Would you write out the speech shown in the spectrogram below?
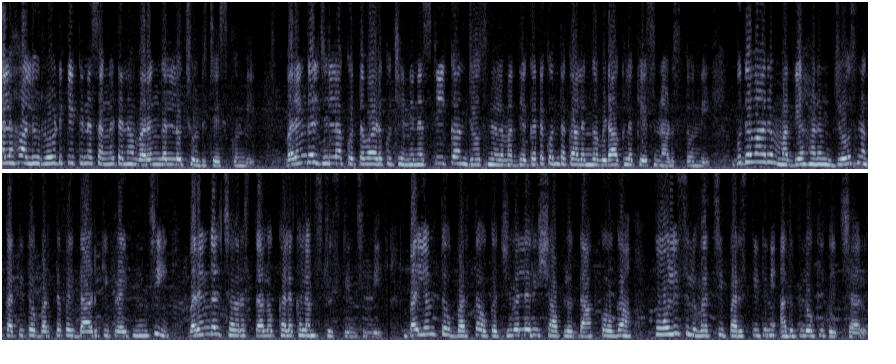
కలహాలు రోడ్డుకెక్కిన సంఘటన వరంగల్లో చోటు చేసుకుంది. వరంగల్ జిల్లా కొత్తవాడకు చెందిన శ్రీకాంత్ జోస్నల మధ్య గత కొంతకాలంగా విడాకుల కేసు నడుస్తోంది. బుధవారం మధ్యాహ్నం జోస్న కత్తితో భర్తపై దాడికి ప్రయత్నించి వరంగల్ చౌరస్తాలో కలకలం సృష్టించింది. భయంతో భర్త ఒక జ్యువెలరీ షాప్లో దాక్కోగా పోలీసులు వచ్చి పరిస్థితిని అదుపులోకి తెచ్చారు.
